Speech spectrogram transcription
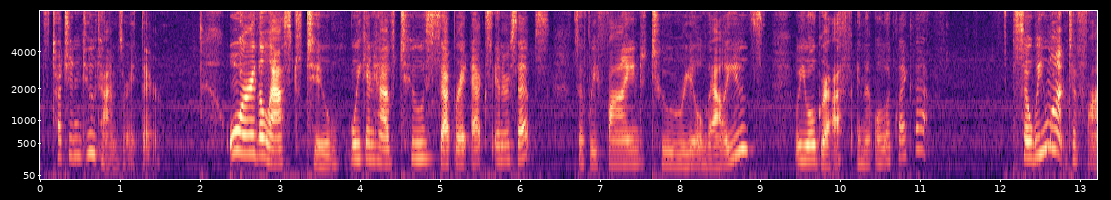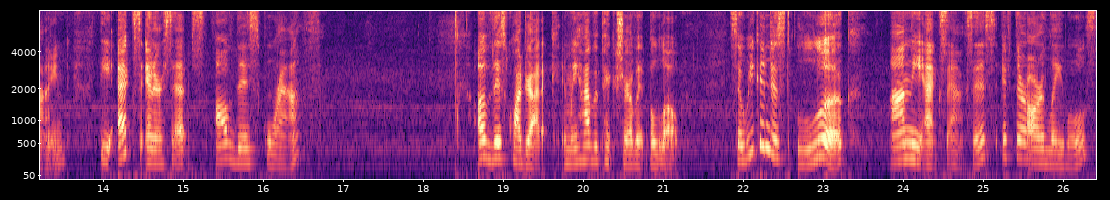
It's touching two times right there. Or the last two, we can have two separate x-intercepts. So if we find two real values, we will graph and it will look like that. So we want to find the x-intercepts of this graph of this quadratic, and we have a picture of it below. So we can just look on the x-axis, if there are labels,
